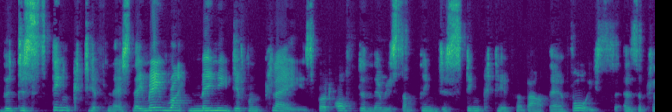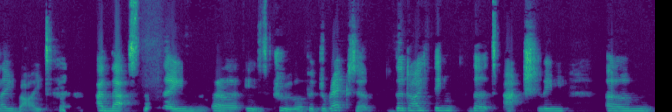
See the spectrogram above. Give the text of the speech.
the distinctiveness. They may write many different plays, but often there is something distinctive about their voice as a playwright. And that's the same uh, is true of a director. That I think that actually, um,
